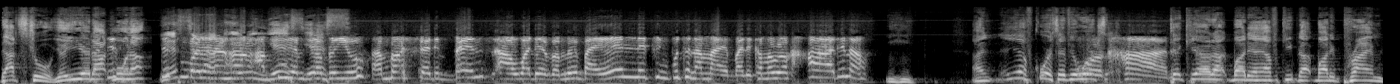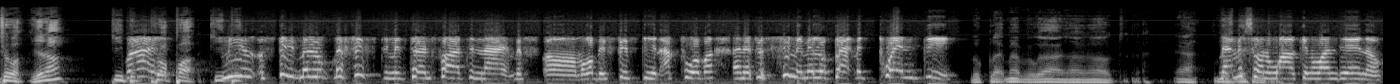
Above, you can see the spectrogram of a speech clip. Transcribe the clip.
That's true. You hear that, This- Mona? This Yes, sir, morning, I'm I- I- hearing. a Yes, BMW, a Mercedes Benz or whatever. Me buy anything put in my body. Come and work hard, you know. Mm-hmm. And yeah, of course, if you work, Work hard. take care of that body, and you have to keep that body primed too. You know, keep Right. it proper. Keep me, it. Steve, me look me 50, me turn 49, me, um, to be 50 in October, and if you see me, me look like me 20. Look like me. uh, Yeah. Like my son walking one day, you know,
